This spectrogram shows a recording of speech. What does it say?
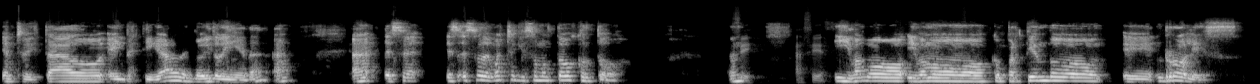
entrevistado e investigado en Globito Viñeta. ¿ah? ¿Ah? eso demuestra que somos todos con todos. ¿ah? Sí, así es. Y vamos, y vamos compartiendo eh, roles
